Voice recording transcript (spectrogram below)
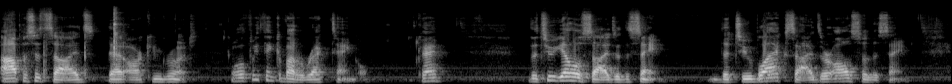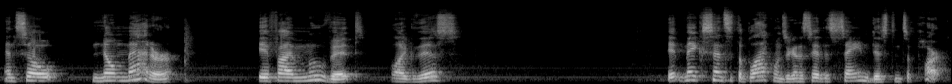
opposite sides that are congruent. Well, if we think about a rectangle, okay, the two yellow sides are the same. The two black sides are also the same. And so no matter if I move it like this, it makes sense that the black ones are going to stay the same distance apart.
